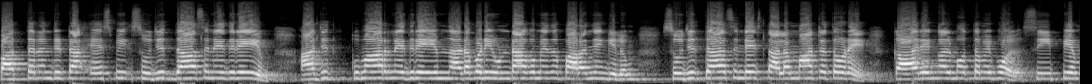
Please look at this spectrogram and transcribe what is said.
പത്തനംതിട്ട എസ് പി സുജിത് ദാസിനെതിരെയും അജിത് കുമാറിനെതിരെയും നടപടി ഉണ്ടാകുമെന്ന് പറഞ്ഞെങ്കിലും സുജിത് ദാസിന്റെ സ്ഥലം മാറ്റത്തോടെ കാര്യങ്ങൾ മൊത്തം ഇപ്പോൾ സി പി എം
